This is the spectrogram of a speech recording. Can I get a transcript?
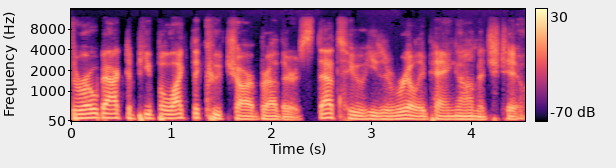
throwback to people like the Kuchar brothers. That's who he's really paying homage to.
